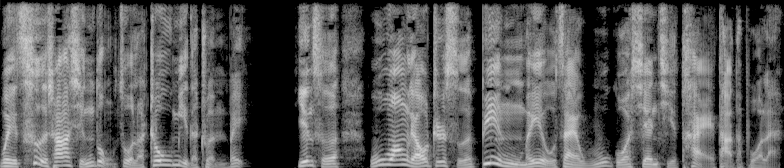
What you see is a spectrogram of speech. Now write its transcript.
为刺杀行动做了周密的准备，因此吴王僚之死并没有在吴国掀起太大的波澜。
